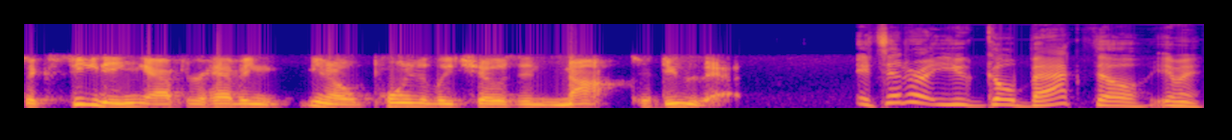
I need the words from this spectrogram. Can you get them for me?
succeeding after having, you know, pointedly chosen not to do that. It's interesting. You go back though. I mean,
